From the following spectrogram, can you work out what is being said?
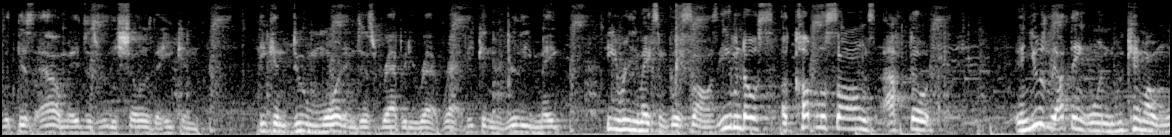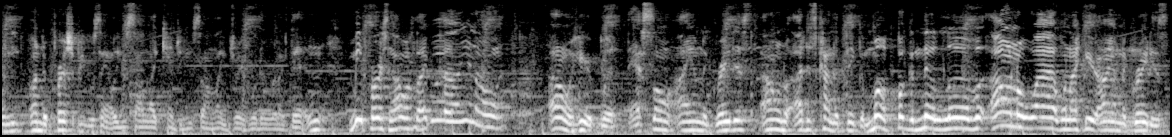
with this album, it just really shows that he can he can do more than just rapidy rap rap. He can really make he can really make some good songs. Even though a couple of songs I felt and usually, I think when we came out, when he under pressure, people saying, "Oh, you sound like Kendrick, you sound like Drake, whatever, like that." And me personally, I was like, "Well, you know, I don't hear it." But that song, "I Am the Greatest," I don't know. I just kind of think of motherfucking never love. her." I don't know why when I hear "I Am the Greatest,"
